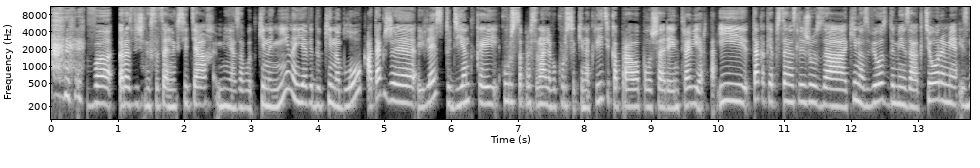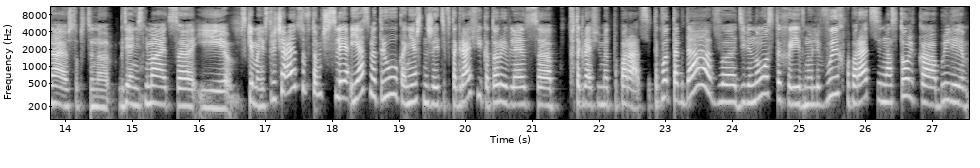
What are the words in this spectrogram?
в различных социальных сетях. Меня зовут Кина Нина, я веду киноблог, а также являюсь студенткой курса профессионального курса кинокритика право полушария интроверта. И так как я постоянно слежу за кинозвездами, за актерами и знаю, собственно, где они снимаются, и с кем они встречаются в том числе. я смотрю, конечно же, эти фотографии, которые являются фотографиями от папарацци. Так вот, тогда, в 90-х и в нулевых, папарацци настолько были,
